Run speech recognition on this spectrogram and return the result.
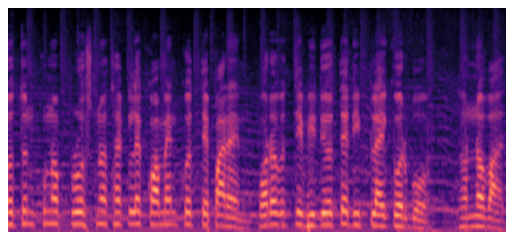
নতুন কোনো প্রশ্ন থাকলে কমেন্ট করতে পারেন। পরবর্তী ভিডিওতে রিপ্লাই করব। ধন্যবাদ।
